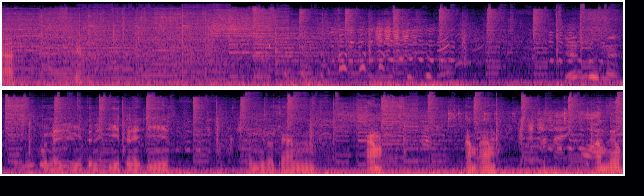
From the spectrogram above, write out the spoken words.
อะเยอะลูกนะตัวไหนดีตัวไหนดีตัวไหนดีตัวนี้แล้วกันอ้ำอ้ำอ้ำอ้ำเร็ว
